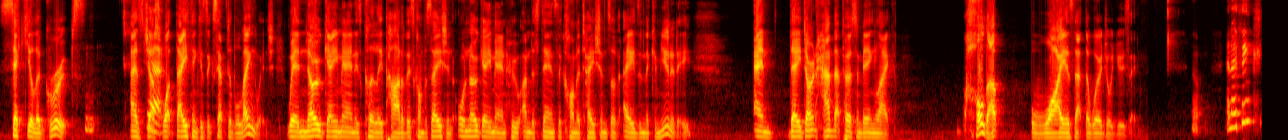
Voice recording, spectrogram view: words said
secular groups as just yeah. what they think is acceptable language, where no gay man is clearly part of this conversation, or no gay man who understands the connotations of AIDS in the community. And they don't have that person being like, hold up, why is that the word you're using? Oh, and I think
